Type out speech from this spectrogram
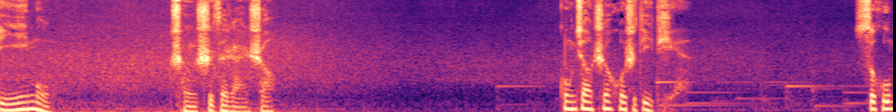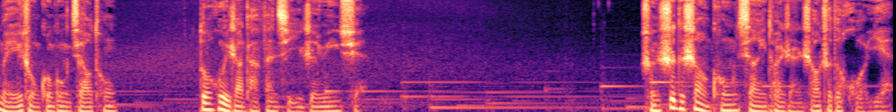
第一幕，城市在燃烧。公交车或是地铁，似乎每一种公共交通，都会让他泛起一阵晕眩。城市的上空像一团燃烧着的火焰。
